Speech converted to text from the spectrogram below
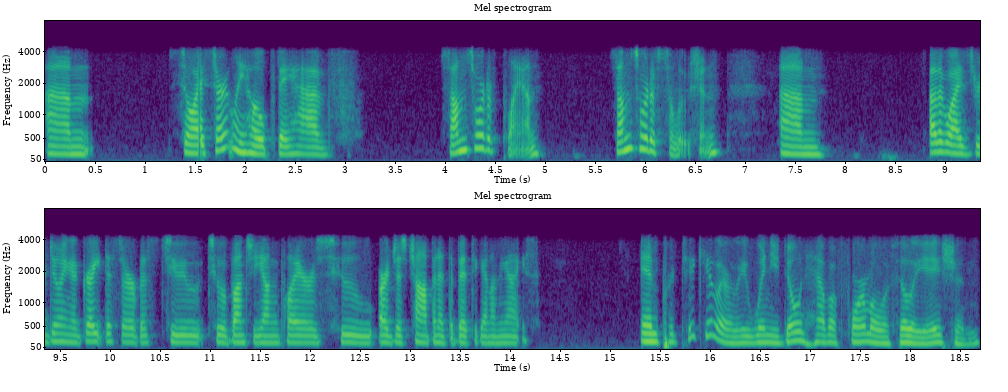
Um, so I certainly hope they have some sort of plan, some sort of solution. Um, otherwise, you're doing a great disservice to to a bunch of young players who are just chomping at the bit to get on the ice and particularly when you don't have a formal affiliation,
